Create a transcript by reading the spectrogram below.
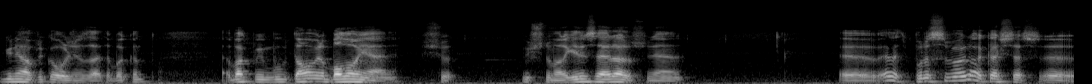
Güney Afrika orijinali zaten bakın. E, Bakmayın bu tamamen balon yani. Şu. 3 numara gelirse helal olsun yani. E, evet burası böyle arkadaşlar. E,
